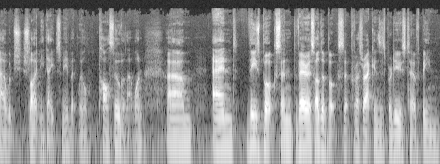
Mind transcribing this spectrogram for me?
uh, which slightly dates me, but we'll pass over that one. Um, and these books and various other books that Professor Atkins has produced have been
